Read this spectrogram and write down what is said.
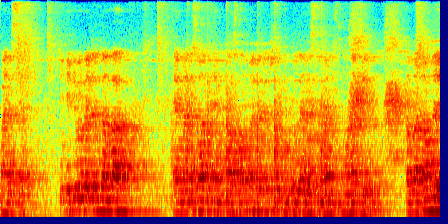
মাইনাস এম ঠিক একইভাবে এটা যদি আমরা এম মাইনাস ওয়ান এম এটার সাথে গুণ করলে এম স্কোয়ার আসবে তারপর আসে আমাদের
